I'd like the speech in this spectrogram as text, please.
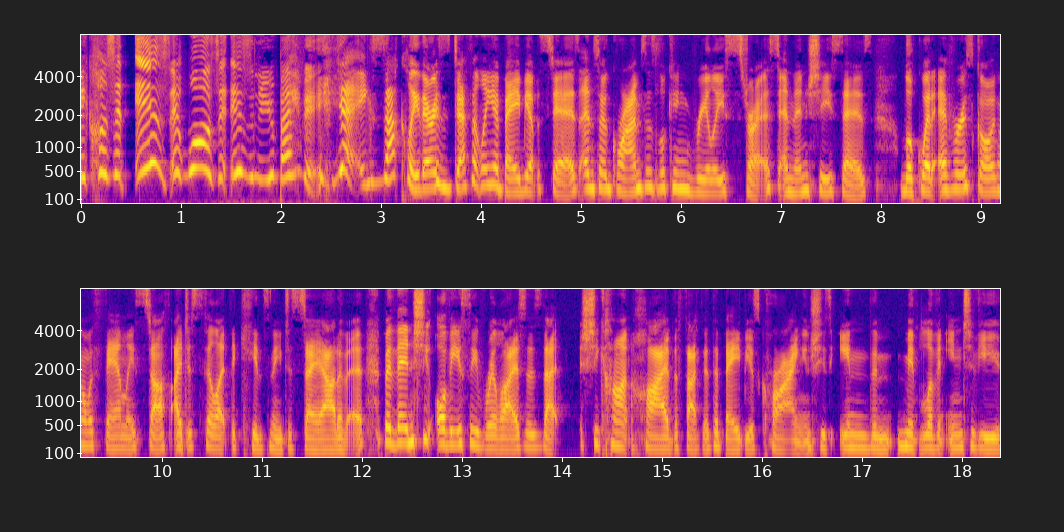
because it is, it was, it is a new baby. Yeah, exactly. There is definitely a baby upstairs. And so Grimes is looking really stressed. And then she says, Look, whatever is going on with family stuff, I just feel like the kids need to stay out of it. But then she obviously realizes that she can't hide the fact that the baby is crying and she's in the middle of an interview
